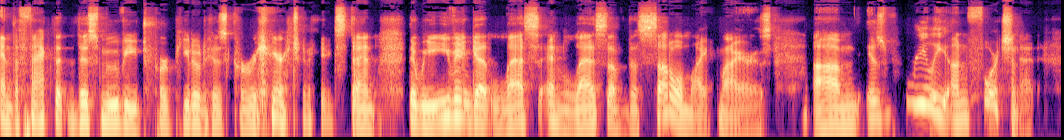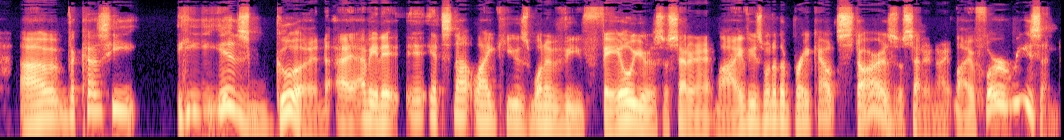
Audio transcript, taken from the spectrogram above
And the fact that this movie torpedoed his career to the extent that we even get less and less of the subtle Mike Myers um, is really unfortunate uh, because he he is good. I, I mean, it, it, it's not like he's one of the failures of Saturday Night Live. He's one of the breakout stars of Saturday Night Live for a reason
